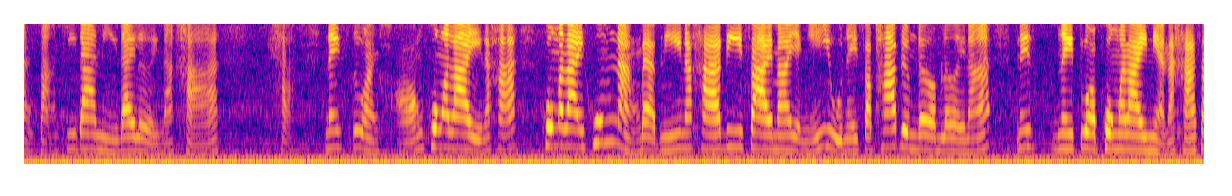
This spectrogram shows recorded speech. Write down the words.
ต่างๆ ที่ด้านนี้ได้เลยนะคะค่ะ ในส่วนของพวงมาลัยนะคะ พวงมาลัยหุ้มหนังแบบนี้นะคะ ดีไซน์มาอย่างนี้อยู่ในสภาพเดิมๆเลยนะ ในในตัวพวงมาลัยเนี่ยนะคะ ส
